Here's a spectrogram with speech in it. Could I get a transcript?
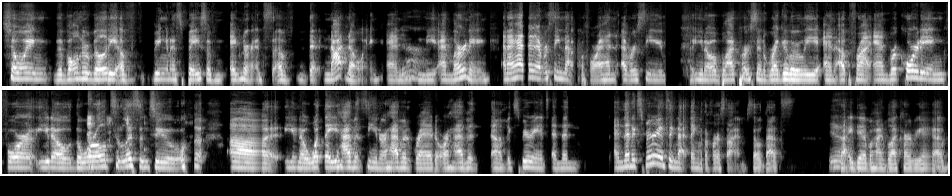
showing the vulnerability of being in a space of ignorance of not knowing and yeah. and learning and i hadn't ever seen that before i hadn't ever seen you know a black person regularly and upfront and recording for you know the world to listen to uh you know what they haven't seen or haven't read or haven't um, experienced and then and then experiencing that thing for the first time so that's yeah. the idea behind black card rehab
